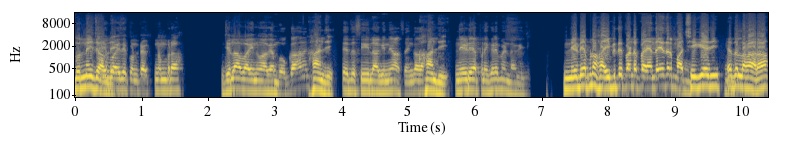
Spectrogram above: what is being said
ਦੋਨੇ ਹੀ ਚੱਲਦੇ ਬਾਈ ਦੇ ਕੰਟੈਕਟ ਨੰਬਰ ਆ। ਜ਼ਿਲ੍ਹਾ ਬਾਈ ਨੂੰ ਆ ਗਿਆ ਮੋਗਾ ਹਾਂਜੀ। ਤੇ ਤਹਿਸੀਲ ਆ ਗਈ ਨਿਹਾਲ ਸਿੰਘ ਵਾਲਾ। ਹਾਂਜੀ। ਨੇੜੇ ਆਪਣੇ ਕਿਹੜੇ ਪਿੰਡ ਆ ਗਏ ਜੀ? ਨੇੜੇ ਆਪਣਾ ਹਾਈਵੇ ਤੇ ਪਿੰਡ ਪੈ ਜਾਂਦਾ ਇਧਰ ਮਾਛੀ ਗਿਆ ਜੀ ਇਧਰ ਲਹਾਰਾ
